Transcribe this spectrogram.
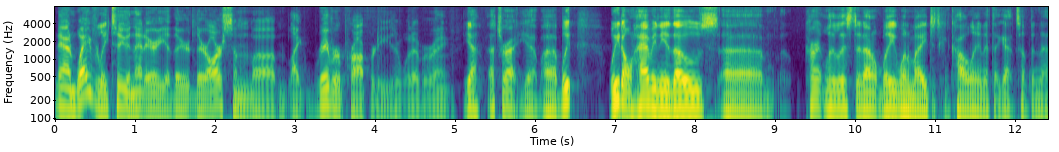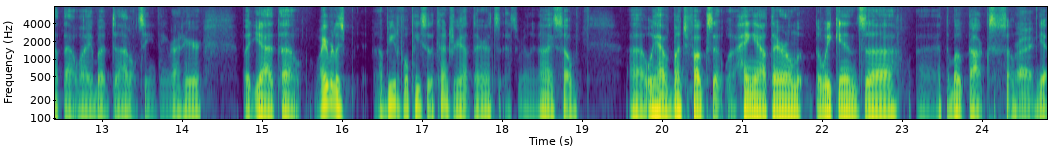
Now in Waverly too, in that area, there there are some uh, like river properties or whatever, right? Yeah, that's right. Yeah, uh, we we don't have any of those um currently listed. I don't believe one of my agents can call in if they got something out that way, but uh, I don't see anything right here. But yeah, uh, Waverly's a beautiful piece of the country out there. That's it's really nice. So uh, we have a bunch of folks that hang out there on the, the weekends uh, uh, at the boat docks. So Right. yeah.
